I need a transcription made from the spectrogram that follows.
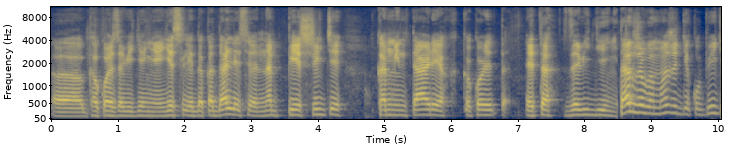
какое заведение. Если догадались, напишите в комментариях, какое это заведение. Также вы можете купить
